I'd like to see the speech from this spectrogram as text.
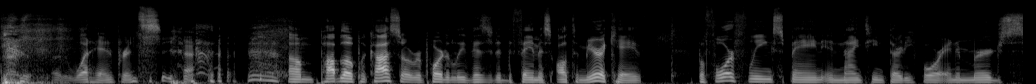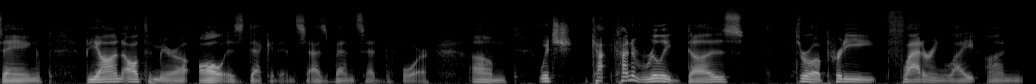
what handprints? yeah. um, Pablo Picasso reportedly visited the famous Altamira cave before fleeing Spain in 1934 and emerged saying, Beyond Altamira, all is decadence, as Ben said before, um, which ki- kind of really does throw a pretty flattering light on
